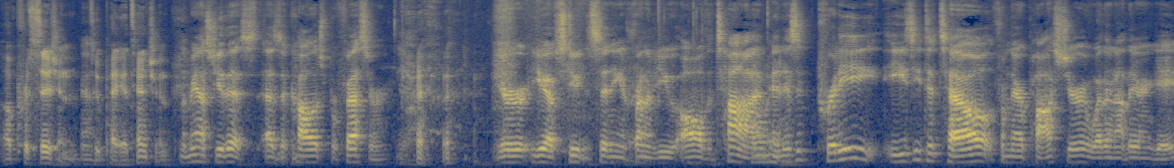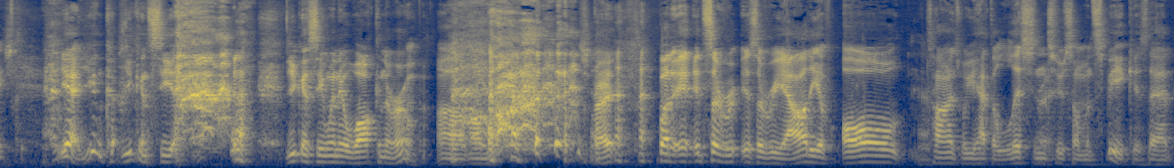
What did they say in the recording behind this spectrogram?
of precision yeah. to pay attention. Let me ask you this: as a college professor, you're you have students sitting in front of you all the time, oh, yeah. and is it pretty easy to tell from their posture whether or not they're engaged? Yeah, you can you can see you can see when they walk in the room, uh, right? But it, it's a it's a reality of all yeah. times where you have to listen right. to someone speak. Is that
